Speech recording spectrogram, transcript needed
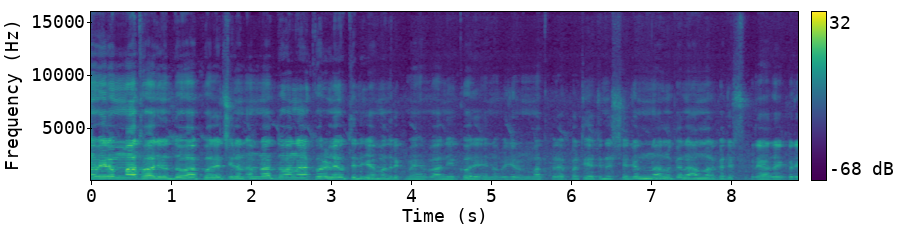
নবীর উম্মাত হজরত দোয়া করেছিলেন। আমরা দোয়া না করলেও তিনি যে আমাদেরকে মেহরবানি করে নবীজির উম্মাত করে পাঠিয়েছেন, সেজন্য আল্লাহ আল্লাহর কাছে শুক্রিয়া আদায় করে।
